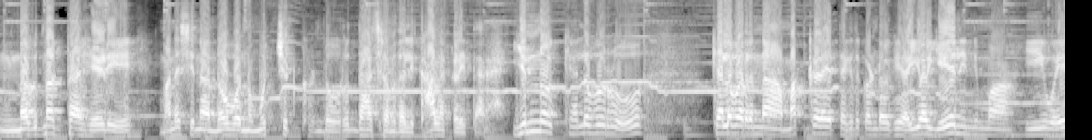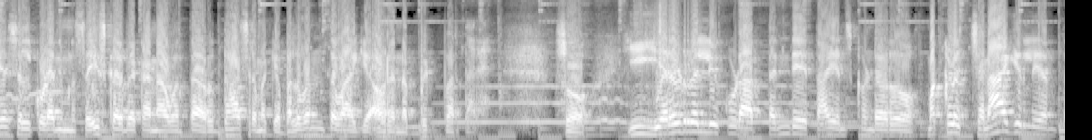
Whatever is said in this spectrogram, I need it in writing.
ನಗ್ನಗ್ತಾ ಹೇಳಿ ಮನಸ್ಸಿನ ನೋವನ್ನು ಮುಚ್ಚಿಟ್ಕೊಂಡು ವೃದ್ಧಾಶ್ರಮದಲ್ಲಿ ಕಾಲ ಕಳೀತಾರೆ. ಇನ್ನು ಕೆಲವರು, ಕೆಲವರನ್ನ ಮಕ್ಕಳೇ ತೆಗೆದುಕೊಂಡೋಗಿ, ಅಯ್ಯೋ, ಏನು ನಿಮ್ಮ ಈ ವಯಸ್ಸಲ್ಲಿ ಕೂಡ ನಿಮ್ಮನ್ನು ಸಹಿಸ್ಕೊಳ್ಬೇಕಾ ನಾವು? ವೃದ್ಧಾಶ್ರಮಕ್ಕೆ ಬಲವಂತವಾಗಿ ಅವರನ್ನು ಬಿಟ್ಟು ಬರ್ತಾರೆ. ಸೊ ಈ ಎರಡರಲ್ಲಿ ಕೂಡ ತಂದೆ ತಾಯಿ ಅನ್ಸ್ಕೊಂಡವರು ಮಕ್ಕಳು ಚೆನ್ನಾಗಿರ್ಲಿ ಅಂತ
